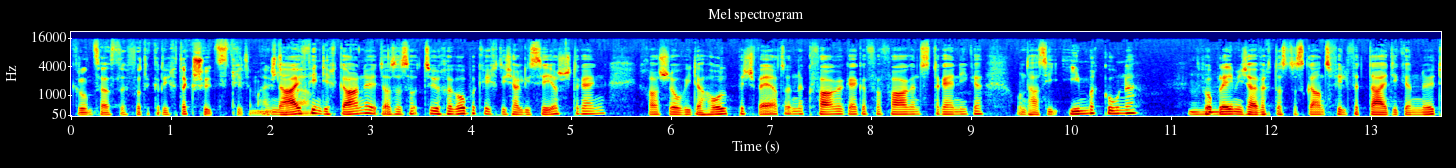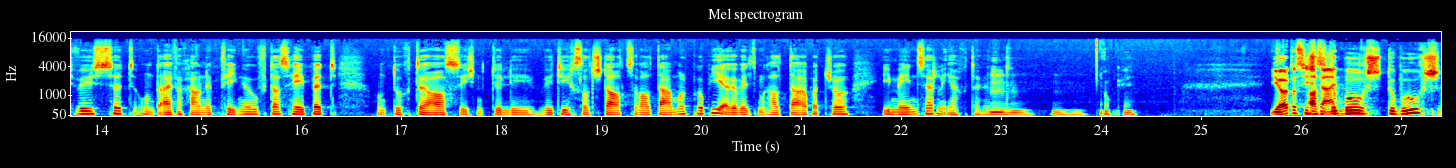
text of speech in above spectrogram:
grundsätzlich von den Gerichten geschützt in den meisten Nein, finde ich gar nicht. Also so, Zürcher Obergericht ist eigentlich sehr streng. Ich habe schon wiederholt Beschwerden gefahren gegen Verfahrenstrennungen und habe sie immer gewonnen. Mhm. Das Problem ist einfach, dass das ganz viele Verteidiger nicht wissen und einfach auch nicht die Finger auf das heben. Und durch das ist natürlich, würde ich es als Staatsanwalt auch mal probieren, weil es mir halt die Arbeit schon immens erleichtert. Mhm. Mhm. Okay. Ja, das ist Also du brauchst, du, brauchst,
